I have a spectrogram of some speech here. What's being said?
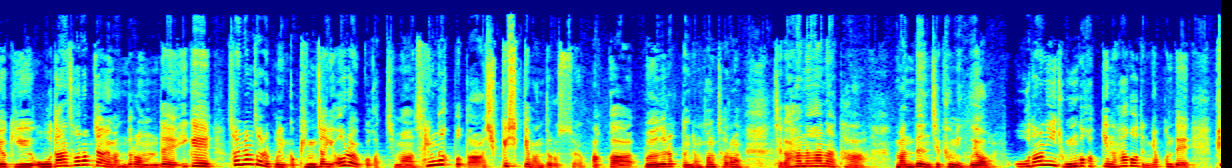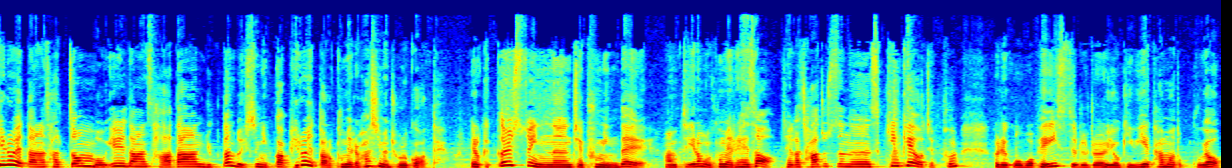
여기 5단 서랍장을 만들었는데 이게 설명서를 보니까 굉장히 어려울 것 같지만 생각보다 쉽게 쉽게 만들었어요. 아까 보여드렸던 영상처럼 제가 하나하나 다 만든 제품이고요. 5단이 좋은 것 같기는 하거든요. 근데 필요에 따라 4.1단, 4단, 6단도 있으니까 필요에 따라 구매를 하시면 좋을 것 같아요. 이렇게 끌 수 있는 제품인데 아무튼 이런 걸 구매를 해서 제가 자주 쓰는 스킨케어 제품 그리고 뭐 베이스를 여기 위에 담아뒀고요.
